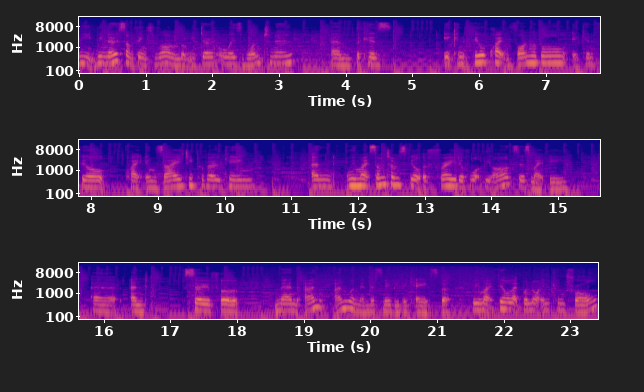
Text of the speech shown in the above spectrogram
we we know something's wrong but we don't always want to know um, because it can feel quite vulnerable it can feel quite anxiety provoking and we might sometimes feel afraid of what the answers might be. Uh, and so for men and and women this may be the case but we might feel like we're not in control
